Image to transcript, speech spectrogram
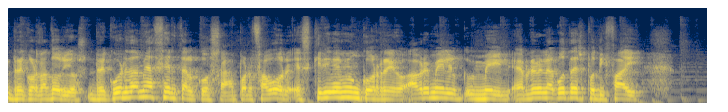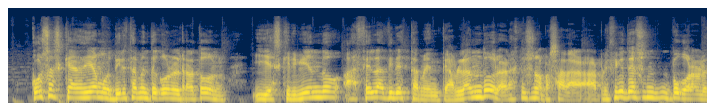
Recordatorios, recuérdame hacer tal cosa, por favor, escríbeme un correo, ábreme el mail, ábreme la cuota de Spotify, Cosas que hacíamos directamente con el ratón y escribiendo, hacerlas directamente. Hablando, la verdad es que es una pasada. Al principio te es un poco raro,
